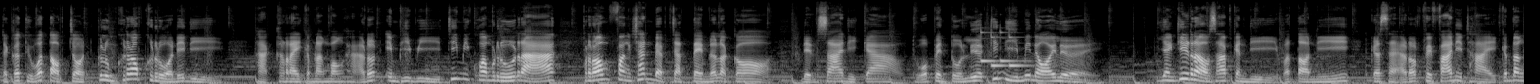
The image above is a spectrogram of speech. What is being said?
แต่ก็ถือว่าตอบโจทย์กลุ่มครอบครัวได้ดี หากใครกำลังมองหารถ MPV ที่มีความหรูหราพร้อมฟังก์ชันแบบจัดเต็มแล้วล่ะก็เดนซ่า D9 ถือว่าเป็นตัวเลือกที่ดีไม่น้อยเลย อย่างที่เราทราบกันดีว่าตอนนี้กระแสรถไฟฟ้าในไทยกำลัง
